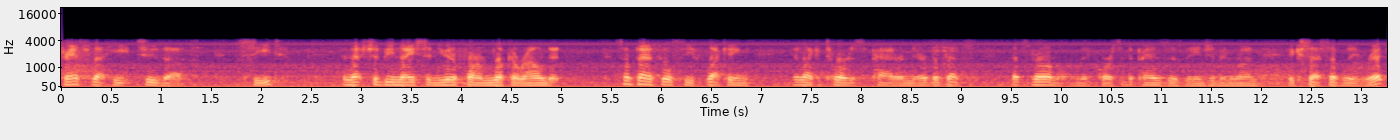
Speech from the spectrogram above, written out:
transfer that heat to the seat and that should be nice and uniform look around it. Sometimes we'll see flecking in like a tortoise pattern there, but that's that's normal. And of course it depends has the engine been run excessively rich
